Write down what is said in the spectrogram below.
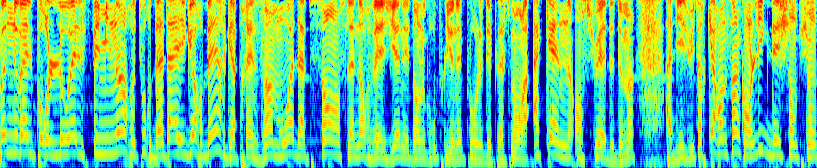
Bonne nouvelle pour l'OL féminin, retour d'Ada Egerberg après 20 mois d'absence. La Norvégienne est dans le groupe lyonnais pour le déplacement à Aken en Suède demain à 18h45 en Ligue des Champions.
